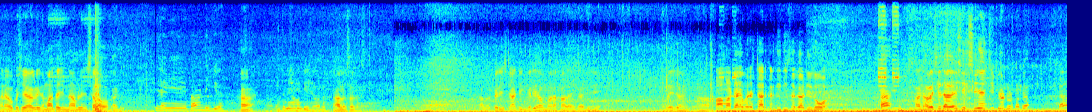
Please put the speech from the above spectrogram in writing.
અને હવે પછી આગળ માતાજી નામ લઈને ચલાવો ગાડી. ભાવન ગયો. હા. તમે આમાં બે હાલો સરસ. હાલો કરી સ્ટાર્ટિંગ કરી હવે મારા હાલે ગાડીની. લઈ જવાની હા. આમાં ડ્રાઈવરે સ્ટાર્ટ કરી દીધી છે ગાડી જોવો હા? અને હવે સીધા લઈશી. સીએનજી પેટ્રોલ પંપે હા?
